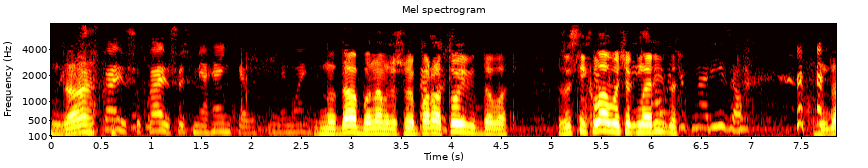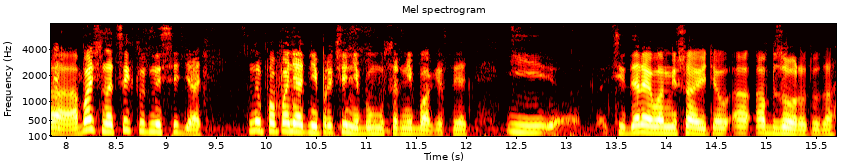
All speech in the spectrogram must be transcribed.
Да? Шукаю, шукаю щось м'ягеньке, але немає. Ну да, бо нам же ж апарат той віддавати. З усіх лавочок. Лавочок нарізав. Да, а бач, на цих тут не сидять. Ну, по понятній причині, бо мусорні баки стоять. І е, ці дерева мішають обзору туди.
